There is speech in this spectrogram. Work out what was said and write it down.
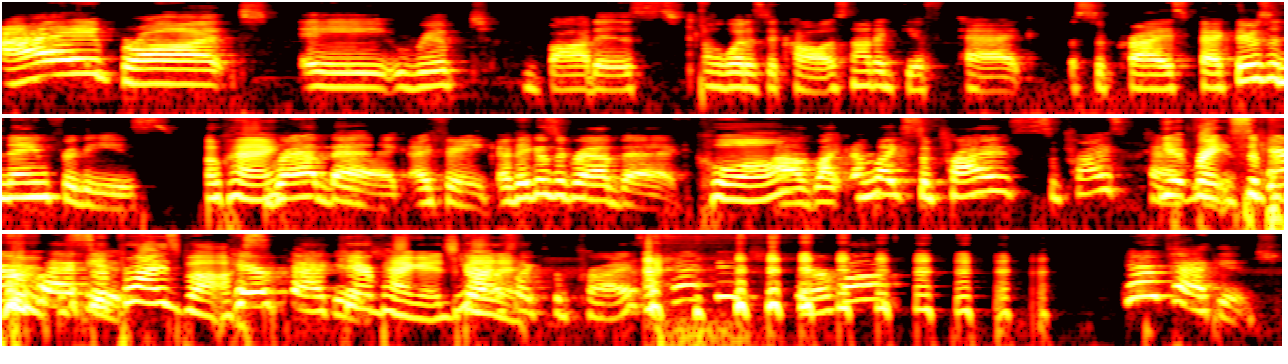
I brought a ripped bodice. Oh, what is it called? It's not a gift pack, a surprise pack. There's a name for these. Okay. Grab bag, I think. I think it's a grab bag. Cool. I'm like, I'm like surprise, surprise package. yeah, right. Care Surprise, package. surprise box. Care package. Care package. Yeah, Got it's it. like surprise package. care box. Care package.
